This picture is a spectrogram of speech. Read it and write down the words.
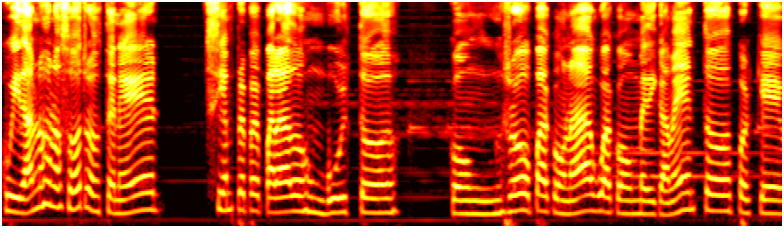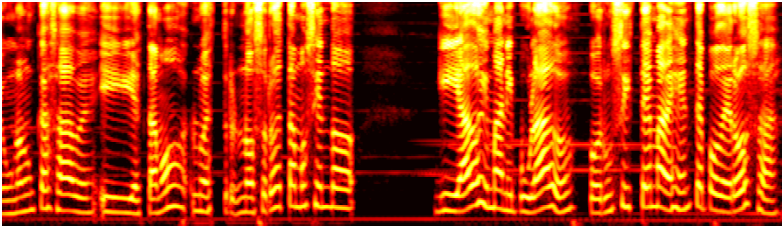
cuidarnos a nosotros, tener siempre preparados un bulto con ropa, con agua, con medicamentos, porque uno nunca sabe y estamos nuestro, nosotros estamos siendo guiados y manipulados por un sistema de gente poderosa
